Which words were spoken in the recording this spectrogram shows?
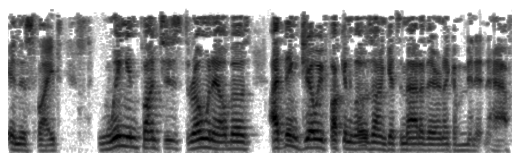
in this fight, winging punches, throwing elbows. I think Joey fucking Lauzon gets him out of there in like a minute and a half.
